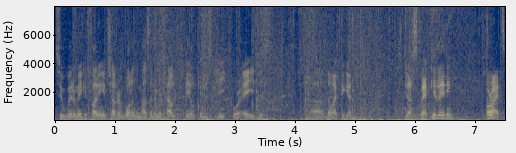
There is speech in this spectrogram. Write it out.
two Widowmakers fighting each other. One of them has an immortality field, can just peek for ages. Uh, that might be good. Just speculating. Alright,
